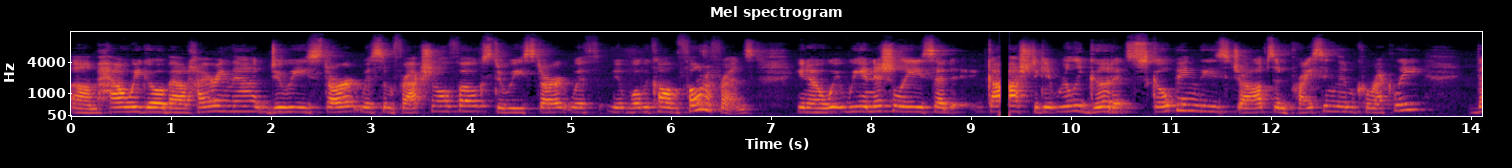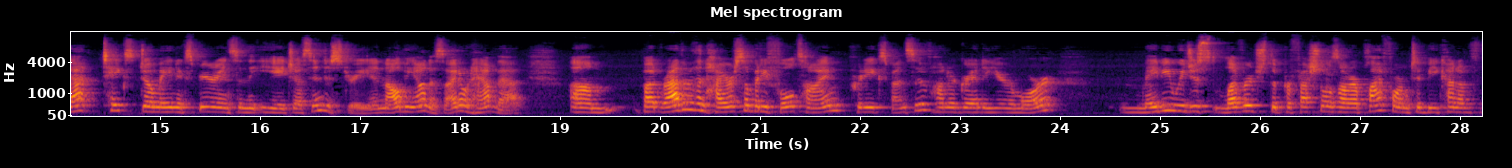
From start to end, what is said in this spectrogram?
um, how we go about hiring that. Do we start with some fractional folks? Do we start with you know, what we call them phone friends? You know, we, we initially said, gosh, to get really good at scoping these jobs and pricing them correctly, that takes domain experience in the EHS industry. And I'll be honest, I don't have that. Um, but rather than hire somebody full time, pretty expensive, 100 grand a year or more, maybe we just leverage the professionals on our platform to be kind of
